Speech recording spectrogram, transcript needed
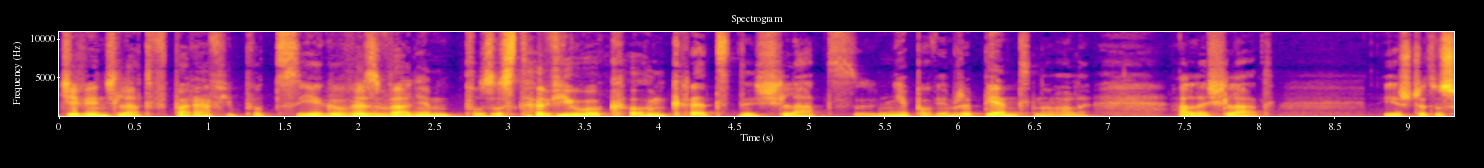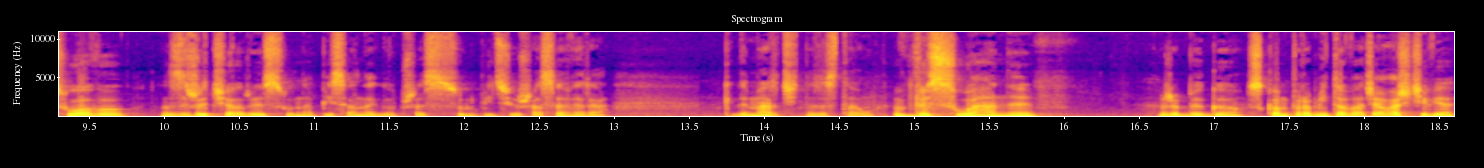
dziewięć lat w parafii pod jego wezwaniem pozostawiło konkretny ślad. Nie powiem, że piętno, ale, ale ślad. Jeszcze to słowo z życiorysu napisanego przez Sulpicjusza Severa, kiedy Marcin został wysłany, żeby go skompromitować, a właściwie,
